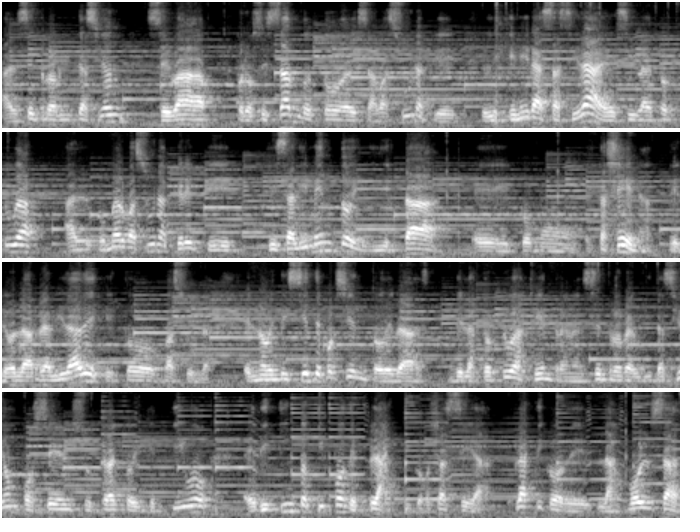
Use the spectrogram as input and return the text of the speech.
al centro de rehabilitación se va procesando toda esa basura que le genera saciedad, es decir, la tortuga al comer basura cree que, es alimento y está eh, como está llena, pero la realidad es que es todo basura. El 97% de las, de las tortugas que entran al centro de rehabilitación poseen su tracto digestivo eh, distintos tipos de plástico, ya sea plástico de las bolsas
